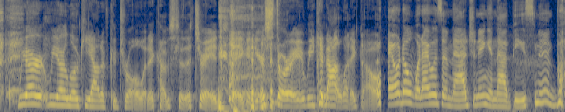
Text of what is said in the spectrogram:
we are we are low key out of control when it comes to the trade thing in your story. We cannot let it go. I don't know what I was imagining in that basement, but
